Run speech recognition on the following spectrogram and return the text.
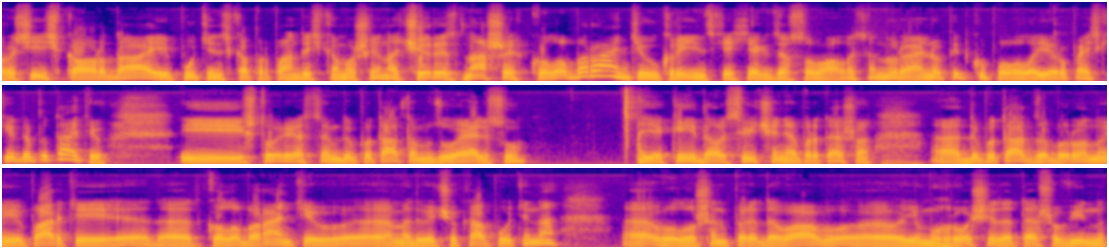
російська орда і путінська пропагандистська машина через наших колаборантів українських, як з'ясувалося, ну реально підкуповувала європейських депутатів. І історія з цим депутатом з Уельсу. Який дав свідчення про те, що е, депутат заборонної партії е, колаборантів е, Медведчука Путіна Волошин передавав йому гроші за те, щоб він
